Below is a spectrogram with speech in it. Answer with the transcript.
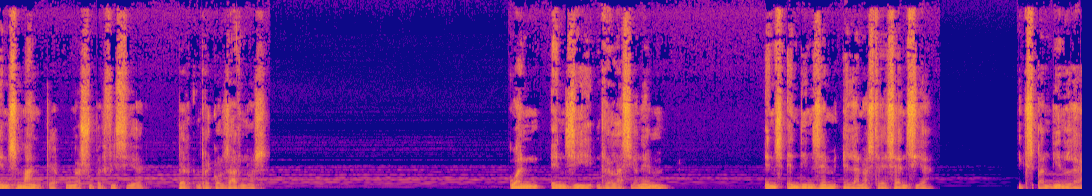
ens manca una superfície per recolzar-nos. Quan ens hi relacionem, ens endinsem en la nostra essència, expandint-la,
